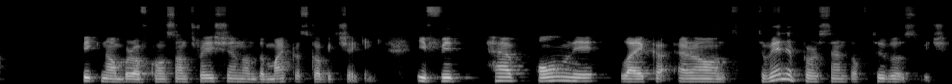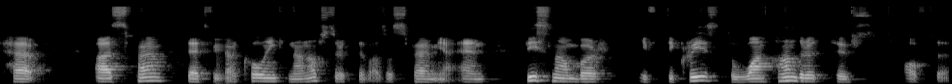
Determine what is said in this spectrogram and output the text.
big number of concentration on the microscopic checking. If we have only like around 20% of tubules which have a sperm that we are calling non-obstructive azoospermia, and this number, if decreased to 100 tubes of the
